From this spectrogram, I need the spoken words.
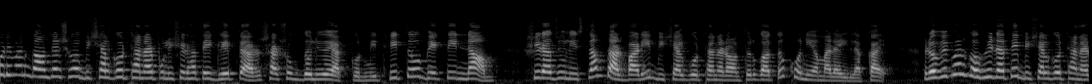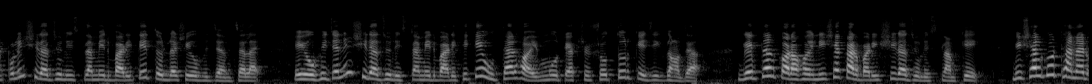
পরিমাণ গাঁজা সহ বিশালগড় থানার পুলিশের হাতে গ্রেপ্তার শাসক দলীয় এক কর্মী। ধৃত ব্যক্তির নাম সিরাজুল ইসলাম, তার বাড়ি বিশালগড় থানার অন্তর্গত খনিয়ামারা এলাকায়। রবিবার গভীর রাতে বিশালগড় থানার পুলিশ সিরাজুল ইসলামের বাড়িতে তল্লাশি অভিযান চালায়। এই অভিযানে সিরাজুল ইসলামের বাড়ি থেকে উদ্ধার হয় মোট একশো সত্তর কেজি গাঁজা। গ্রেপ্তার করা হয় নিশা কারবারি সিরাজুল ইসলামকে। বিশালগড় থানার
